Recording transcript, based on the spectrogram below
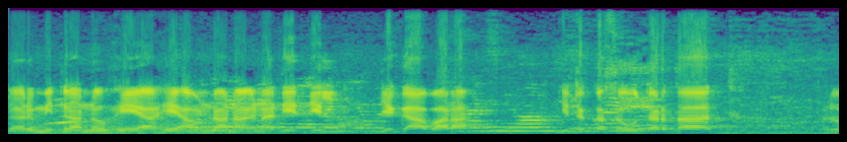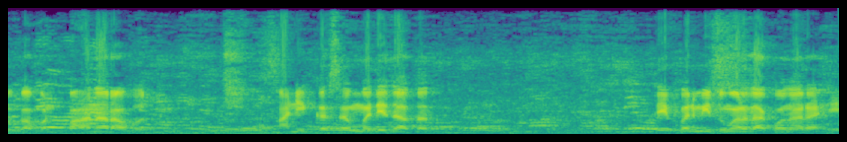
तर मित्रांनो हे आहे औंढा नागनाथ येथील जे गाभारा. तिथं कसं उतरतात लोक आपण पाहणार आहोत. आणि कसं मध्ये जातात ते पण मी तुम्हाला दाखवणार आहे.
